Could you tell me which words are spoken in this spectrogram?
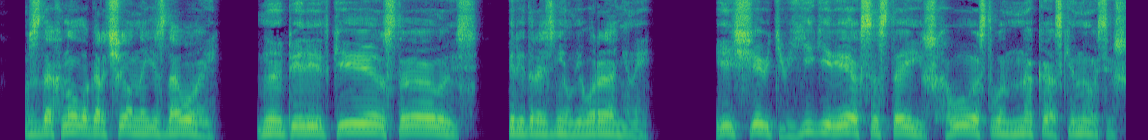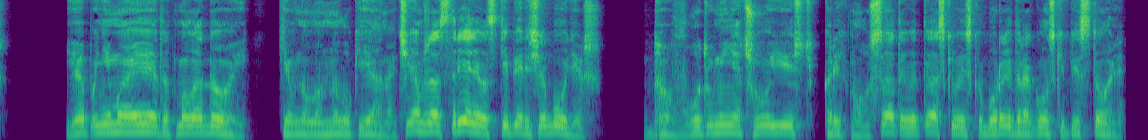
— вздохнул огорченный ездовой. «На передке осталась», — передразнил его раненый. Еще ведь в егерях состоишь, хвост вон на каске носишь. Я понимаю этот молодой, — кивнул он на Лукьяна. Чем же отстреливаться теперь еще будешь? Да вот у меня чего есть, — крикнул усатый, вытаскивая из кобуры драгунский пистоль.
